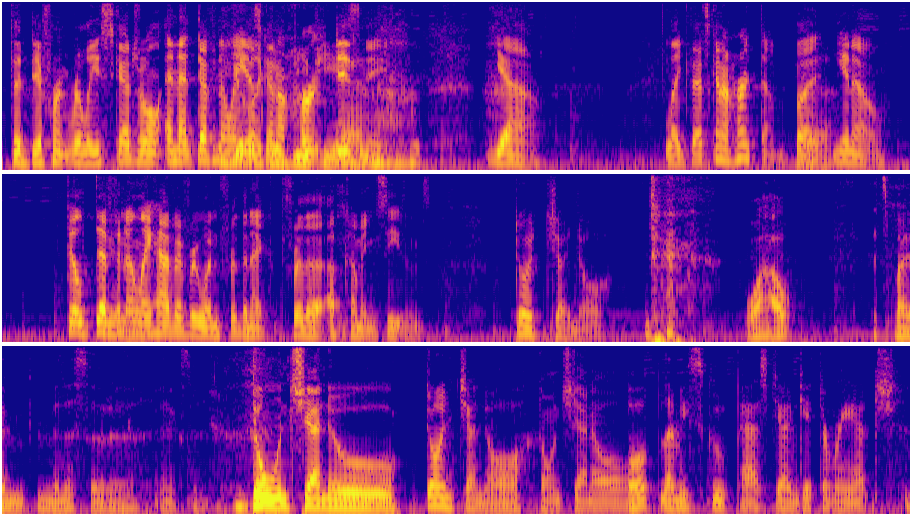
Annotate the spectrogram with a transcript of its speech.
the different release schedule, and that definitely is like, going to hurt. Disney. yeah, like that's going to hurt them, but Yeah. you know, they'll definitely have everyone for the next for the upcoming seasons. Don't I know? Wow, It's my Minnesota accent. don't you know? Don't you know? Don't you know? Oh, let me scoot past you and get the ranch.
